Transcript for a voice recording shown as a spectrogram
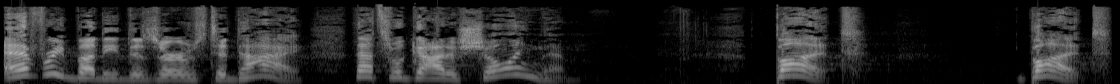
Everybody deserves to die. That's what God is showing them. But, but,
